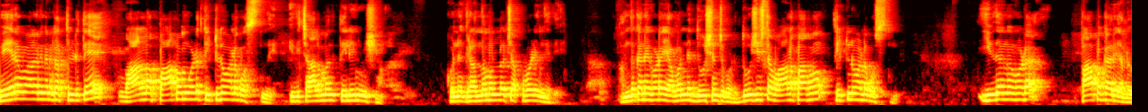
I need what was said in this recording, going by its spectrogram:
వేరే వాళ్ళని కనుక తిడితే వాళ్ళ పాపం కూడా తిట్టిన వాళ్ళకి వస్తుంది. ఇది చాలామంది తెలియని విషయం. కొన్ని గ్రంథముల్లో చెప్పబడింది ఇది. అందుకనే కూడా ఎవరిని దూషించకూడదు. దూషిస్తే వాళ్ళ పాపం తిట్టిన వాళ్ళకి వస్తుంది. ఈ విధంగా కూడా పాపకార్యాలు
